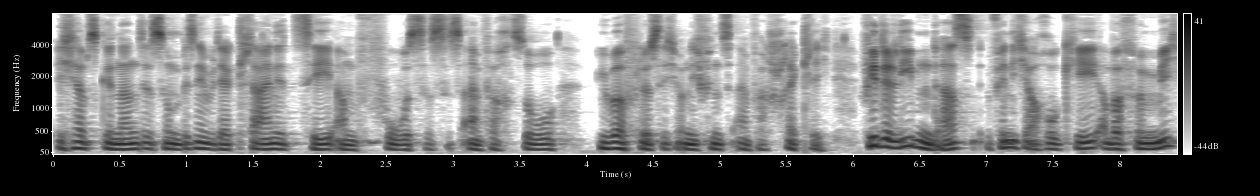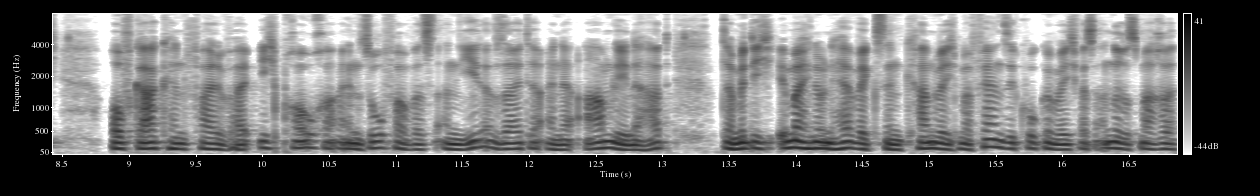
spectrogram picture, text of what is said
ich habe es genannt, ist so ein bisschen wie der kleine C am Fuß. Das ist einfach so überflüssig und ich finde es einfach schrecklich. Viele lieben das, finde ich auch okay, aber für mich auf gar keinen Fall, weil ich brauche ein Sofa, was an jeder Seite eine Armlehne hat, damit ich immer hin und her wechseln kann, wenn ich mal Fernsehen gucke, wenn ich was anderes mache,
